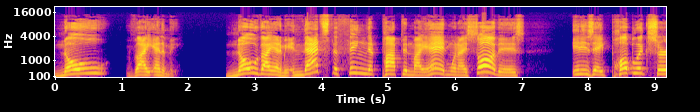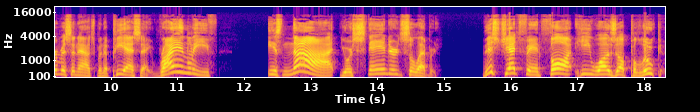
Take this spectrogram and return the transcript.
Know thy enemy. Know thy enemy. And that's the thing that popped in my head when I saw this it is a public service announcement, a PSA. Ryan Leaf is not your standard celebrity. This Jet fan thought he was a palooka.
